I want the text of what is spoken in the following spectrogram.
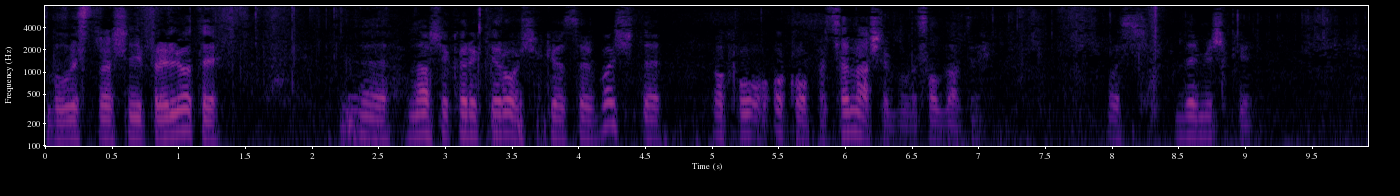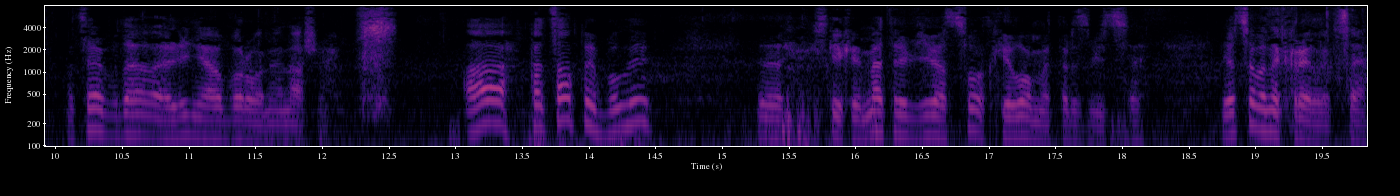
Були страшні прильоти. Е, Наші коректировщики, оце бачите, окопи, це наші були солдати. Ось де мішки. Оце буде лінія оборони наша. А кацапи були е, скільки, метрів 900 кілометр звідси. І оце вони крили все.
